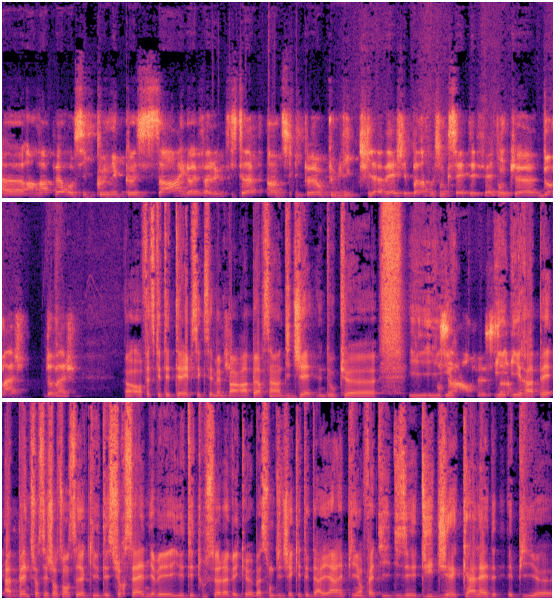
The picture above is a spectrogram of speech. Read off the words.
Euh, un rappeur aussi connu que ça, il aurait fallu qu'il s'adapte un petit peu au public qu'il avait. J'ai pas l'impression que ça a été fait, donc euh, dommage, dommage. En fait, ce qui était terrible, c'est que c'est même pas un rappeur, c'est un DJ. Donc, euh, il, il, C'est rare en plus. il, ça. il rappait à peine sur ses chansons, c'est-à-dire qu'il était sur scène, il, y avait, il était tout seul avec euh, bah, son DJ qui était derrière, et puis en fait, il disait DJ Khaled, et puis euh,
